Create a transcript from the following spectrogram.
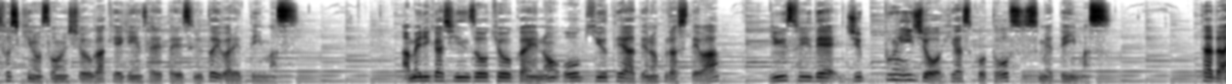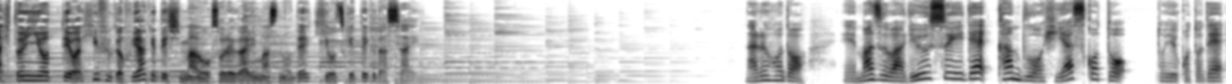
組織の損傷が軽減されたりすると言われています。アメリカ心臓協会の応急手当のクラスでは流水で10分以上冷やすことを勧めています。ただ人によっては皮膚がふやけてしまう恐れがありますので気をつけてください。なるほど、えー、まずは流水で患部を冷やすことということで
